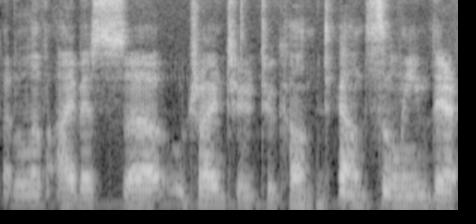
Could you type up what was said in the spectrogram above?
But I love Ibis uh, trying to, to calm down Salim there.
